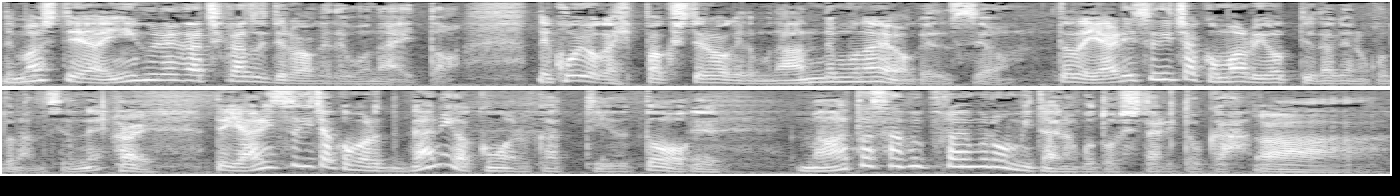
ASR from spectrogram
で、ましてや、インフレが近づいてるわけでもないと。で、雇用が逼迫してるわけでも何でもないわけですよ。ただやりすぎちゃ困るよっていうだけのことなんですよね。はい、で、やりすぎちゃ困るって何が困るかっていうと、ええ、またサブプライムローンみたいなことをしたりとか。ああ。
